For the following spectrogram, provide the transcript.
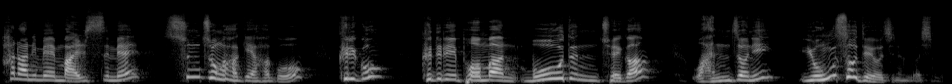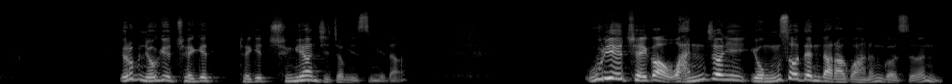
하나님의 말씀에 순종하게 하고 그리고 그들이 범한 모든 죄가 완전히 용서되어지는 것입니다. 여러분 여기에 되게 되게 중요한 지점이 있습니다. 우리의 죄가 완전히 용서된다라고 하는 것은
